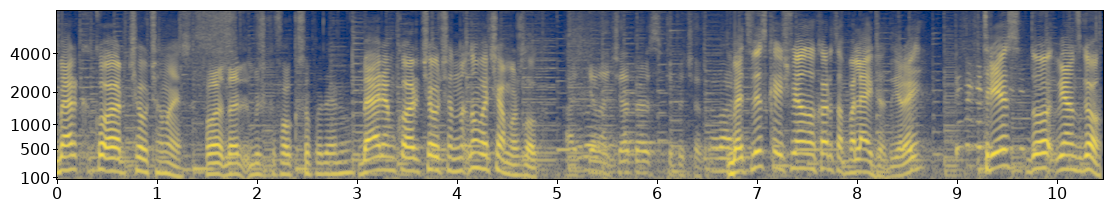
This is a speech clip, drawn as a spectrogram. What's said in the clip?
berk ko arčiau čia nais. Dar biškai fokusą padarėm. Beriam ko arčiau čia, nu va čia maždaug. Aš vieną čia pers, kitą čia. Bet viską iš vieno karto paleidžiat, gerai? 3, 2, 1, go.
